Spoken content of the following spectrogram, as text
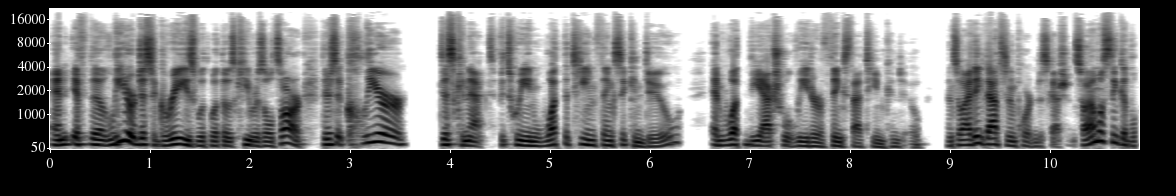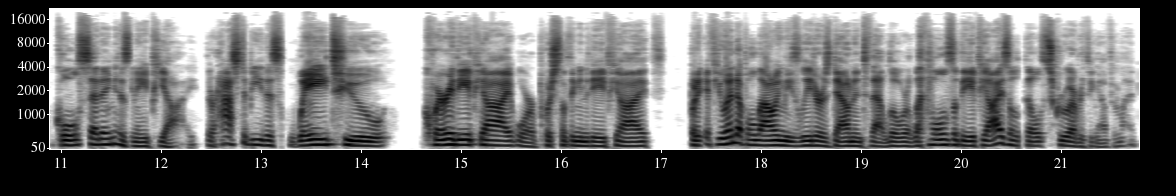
And if the leader disagrees with what those key results are, there's a clear disconnect between what the team thinks it can do and what the actual leader thinks that team can do. And so I think that's an important discussion. So I almost think of goal setting as an API. There has to be this way to query the API or push something into the API. But if you end up allowing these leaders down into that lower levels of the APIs, they'll, they'll screw everything up in my opinion.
